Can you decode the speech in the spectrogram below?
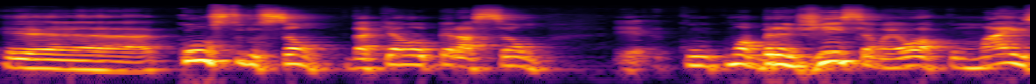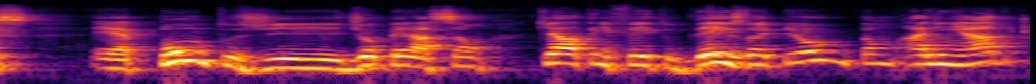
é, construção daquela operação é, com uma abrangência maior, com mais é, pontos de, de operação que ela tem feito desde o IPO, então alinhado.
